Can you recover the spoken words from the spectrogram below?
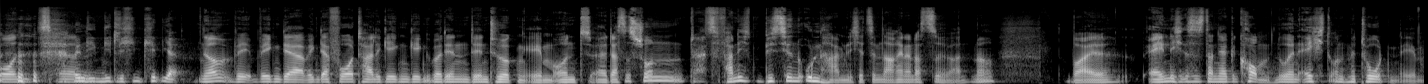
und ähm, wenn die niedlichen Kinder, ja. Ne, wegen der, wegen der Vorteile gegen, gegenüber den, den Türken eben. Und äh, das ist schon, das fand ich ein bisschen unheimlich jetzt im Nachhinein das zu hören. Ne? Weil ähnlich ist es dann ja gekommen, nur in echt und mit Toten eben.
